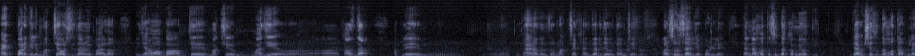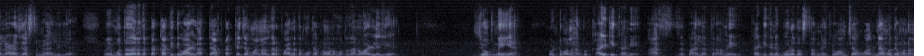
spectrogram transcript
ॲट पार केली. मागच्या वर्षी जर आम्ही पाहिलं की जेव्हा बा आमचे मागचे माजी खासदार आपले काय नाव त्यांचं मागच्या खासदार जे होते आमचे अडसूळ साहेब जे पडले त्यांना मतंसुद्धा कमी होती. त्यापेक्षासुद्धा मतं आपल्याला जास्त मिळालेली आहे. म्हणजे मतदानाचा टक्का किती वाढला त्या टक्क्याच्या मानानं जर पाहिलं तर मोठ्या प्रमाणात मतदान वाढलेली आहे. जोक नाही आहे पण तुम्हाला सांगतो काही ठिकाणी आज जर पाहिलं तर आम्ही काही ठिकाणी बोलत असताना किंवा आमच्या वागण्यामध्ये म्हणा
